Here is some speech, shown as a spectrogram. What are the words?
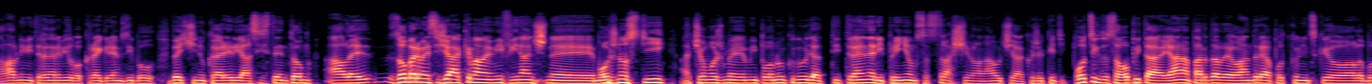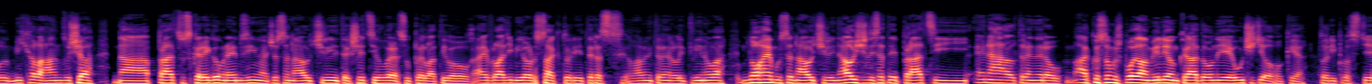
hlavnými trénermi, lebo Craig Ramsey bol väčšinu kariéry asistentom, ale zoberme si, že aké máme my finančné možnosti a čo môžeme my ponúknuť a tí tréneri pri ňom sa strašne veľa naučia. Akože keď hoci kto sa opýta Jana Pardavého, Andreja Podkonického alebo Michala Hanzuša, na prácu s Craigom Ramsey a čo sa naučili, tak všetci hovoria superlatívo. Aj Vladimír Orsa, ktorý je teraz hlavný tréner Litvinova, mnohému sa naučili. Naučili sa tej práci NHL trénerov. Ako som už povedal miliónkrát, on je učiteľ hokeja, ktorý proste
